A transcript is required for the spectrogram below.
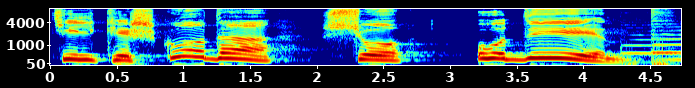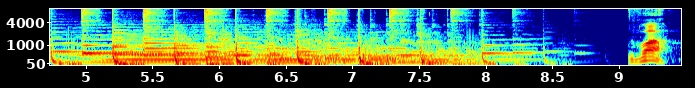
Тільки шкода, що один. Два.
